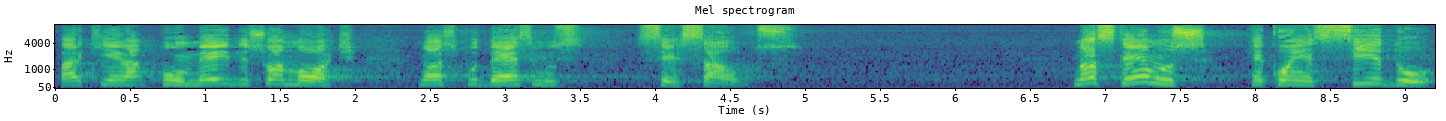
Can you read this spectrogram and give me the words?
para que por meio de Sua morte nós pudéssemos ser salvos. Nós temos reconhecido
